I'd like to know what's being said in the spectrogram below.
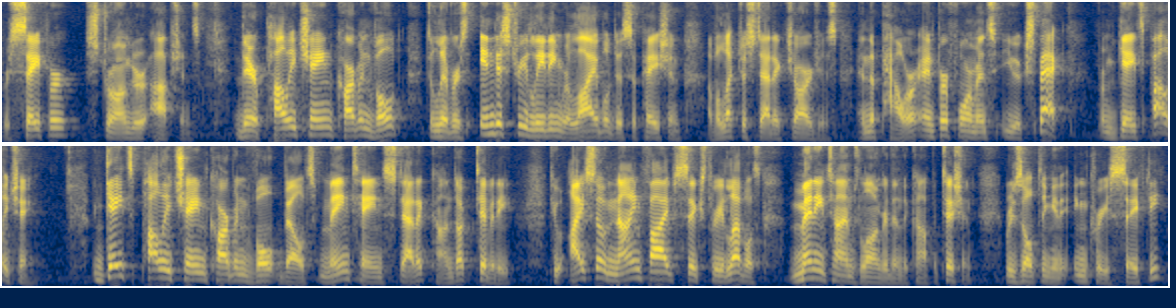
for safer, stronger options. Their Poly Chain Carbon Volt delivers industry-leading reliable dissipation of electrostatic charges and the power and performance you expect from Gates Poly Chain. Gates Poly Chain Carbon Volt belts maintain static conductivity to ISO 9563 levels many times longer than the competition, resulting in increased safety,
